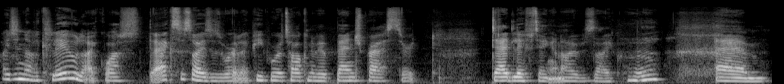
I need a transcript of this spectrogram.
I didn't have a clue like what the exercises were. Like people were talking about bench press or deadlifting, and I was like, huh. Um,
